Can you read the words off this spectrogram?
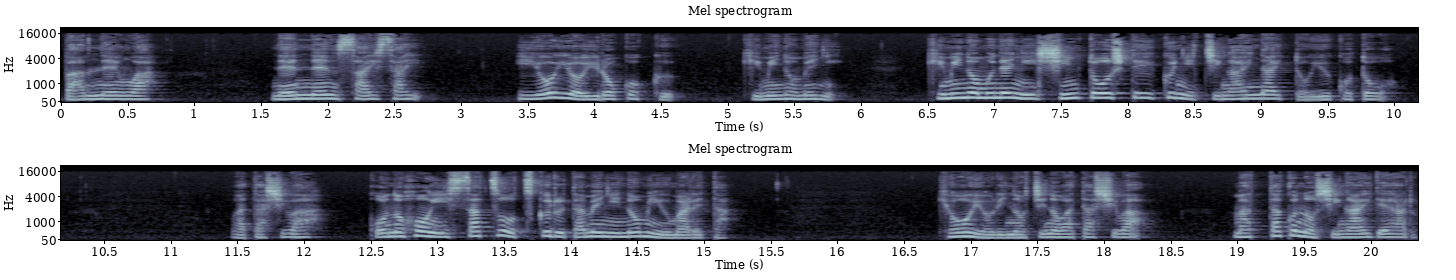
晩年は年々再々いよいよ色濃く君の目に君の胸に浸透していくに違いないということを。私はこの本一冊を作るためにのみ生まれた。今日より後の私は全くの死骸である。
